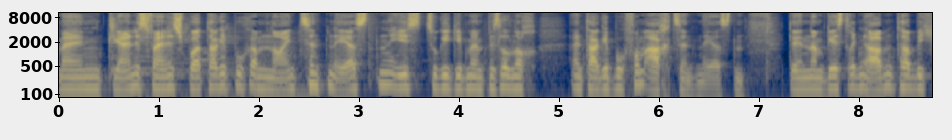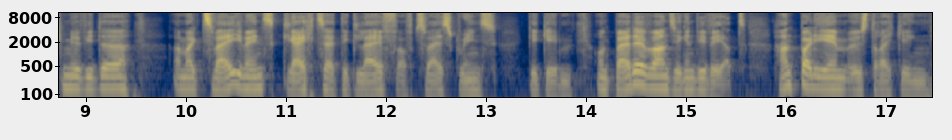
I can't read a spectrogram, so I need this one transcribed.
Mein kleines, feines Sporttagebuch am 19.01. ist zugegeben ein bisschen noch ein Tagebuch vom 18.01. Denn am gestrigen Abend habe ich mir wieder einmal zwei Events gleichzeitig live auf zwei Screens gegeben. Und beide waren es irgendwie wert. Handball-EM Österreich gegen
